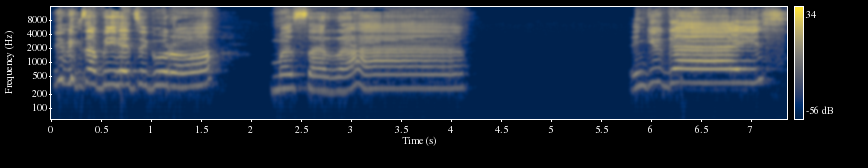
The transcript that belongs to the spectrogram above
Ibig sabihin siguro, masarap. Thank you guys!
